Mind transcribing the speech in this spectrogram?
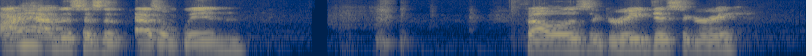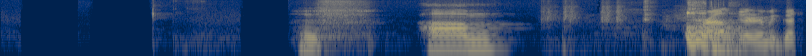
I have this as a as a win. Fellas, agree, disagree? Oof. Um. Browns are going to be good this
